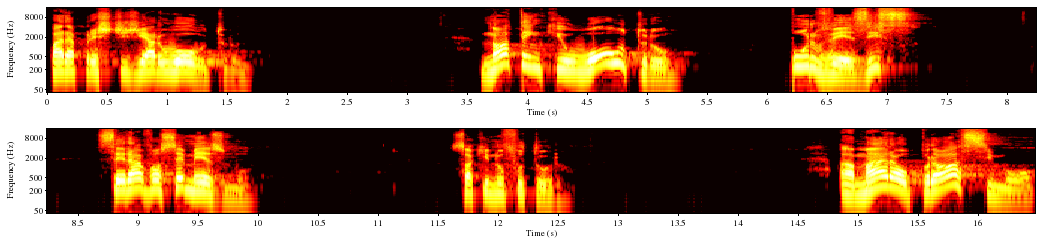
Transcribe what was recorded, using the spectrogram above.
para prestigiar o outro. Notem que o outro, por vezes, será você mesmo, só que no futuro. Amar ao próximo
